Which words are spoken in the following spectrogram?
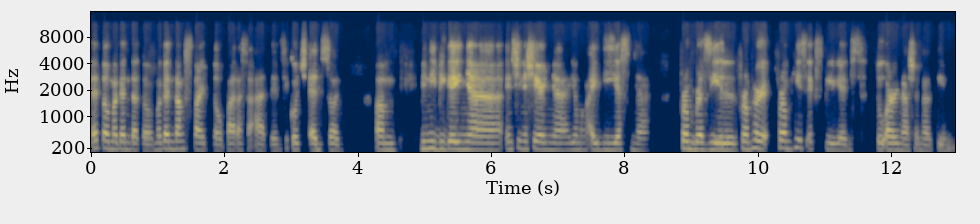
eto maganda to, magandang start to para sa atin si Coach Edson. Um binibigay niya and sinishare niya yung mga ideas niya from Brazil, from her from his experience to our national team.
